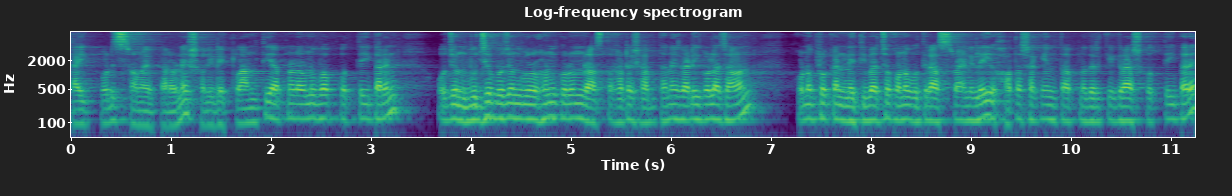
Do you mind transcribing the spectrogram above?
কায়িক পরিশ্রমের কারণে শরীরে ক্লান্তি আপনারা অনুভব করতেই পারেন। ওজন বুঝে ভোজন গ্রহণ করুন, রাস্তাঘাটে সাবধানে গাড়ি ঘোড়া চালান। কোনো প্রকার নেতিবাচক অনুভূতির আশ্রয় নিলেই হতাশা কিন্তু আপনাদেরকে গ্রাস করতেই পারে।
